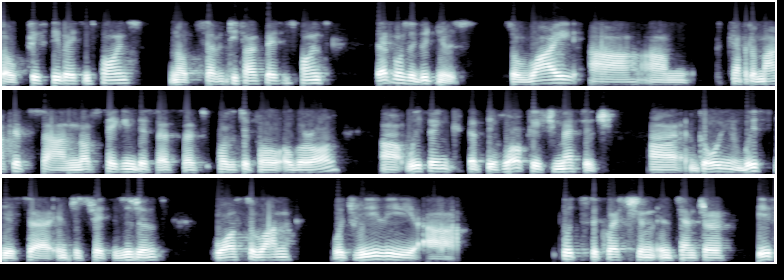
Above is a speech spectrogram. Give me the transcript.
So 50 basis points, not 75 basis points that was the good news. So why are um, capital markets are not taking this as, as positive for overall? Uh, we think that the hawkish message uh, going with this uh, interest rate decisions was the one which really uh, puts the question in center if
